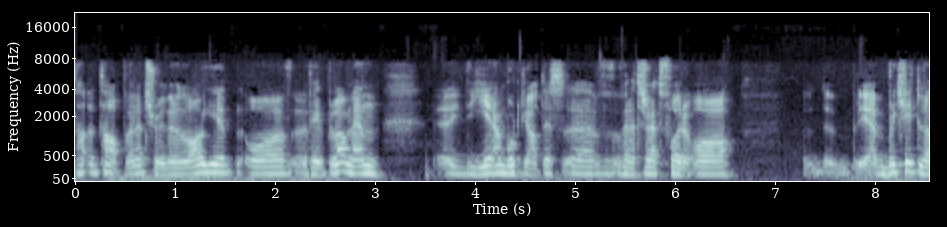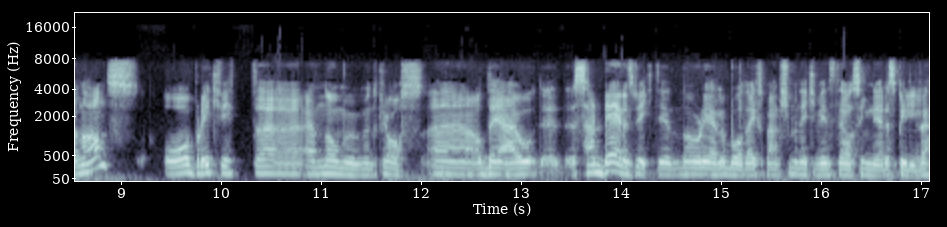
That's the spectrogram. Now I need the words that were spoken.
Taper vel et sjuenderundevalg og Filppela, men eh, gir han bort gratis eh, rett og slett for å eh, bli kvitt lønna hans og bli kvitt uh, en no movement clause. Uh, og det er jo særdeles viktig når det gjelder både expansion, men ikke minst det å signere spillere.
